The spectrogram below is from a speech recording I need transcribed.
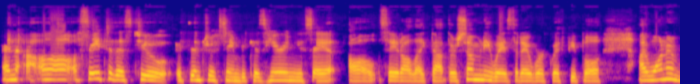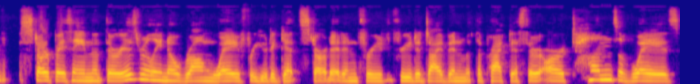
and I'll, I'll, say to this too. It's interesting because hearing you say it all say it all like that. There's so many ways that I work with people. I want to start by saying that there is really no wrong way for you to get started and for you, for you to dive in with the practice. There are tons of ways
